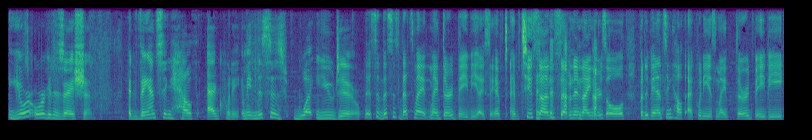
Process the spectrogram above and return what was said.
your organization, advancing health equity. I mean, this is what you do. This is this is that's my, my third baby. I say I have, I have two sons, seven and nine years old. But advancing health equity is my third baby,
